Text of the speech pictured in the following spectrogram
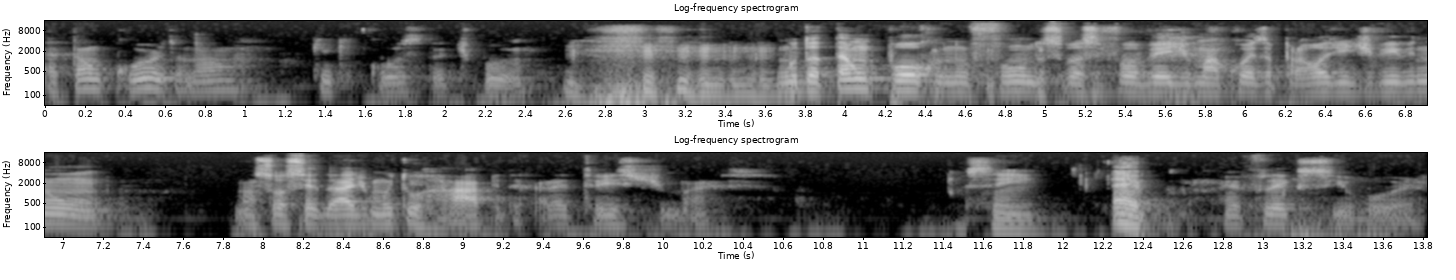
é tão curto, não? O que, que custa? Tipo, muda tão pouco no fundo se você for ver de uma coisa pra outra. A gente vive num, numa sociedade muito rápida, cara. É triste demais. Sim. É, Reflexivo hoje.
